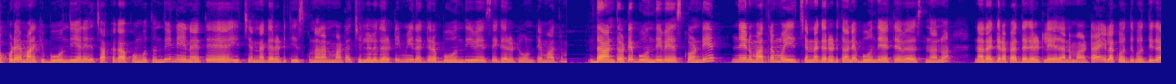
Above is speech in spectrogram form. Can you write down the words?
అప్పుడే మనకి బూందీ అనేది చక్కగా పొంగుతుంది. నేనైతే ఈ చిన్న గరిటె తీసుకున్నాను అనమాట చిల్లుల గరిటి. మీ దగ్గర బూందీ వేసే గరిటి ఉంటే మాత్రం దాంతో బూందీ వేసుకోండి. నేను మాత్రం ఈ చిన్న గరిటెతోనే బూందీ అయితే వేస్తున్నాను. నా దగ్గర పెద్ద గరిట లేదనమాట ఇలా కొద్ది కొద్దిగా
